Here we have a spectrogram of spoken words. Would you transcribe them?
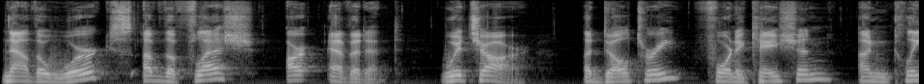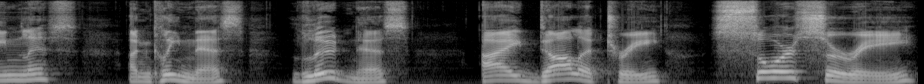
Now, the works of the flesh are evident, which are adultery, fornication, uncleanness, uncleanness, lewdness, idolatry, sorcery,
